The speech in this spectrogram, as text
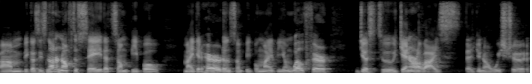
um, because it's not enough to say that some people might get hurt and some people might be on welfare just to generalize that you know we should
